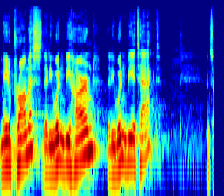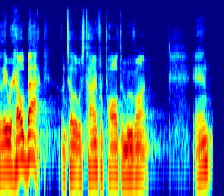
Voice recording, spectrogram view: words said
made a promise that he wouldn't be harmed, that he wouldn't be attacked. And so they were held back until it was time for Paul to move on. And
